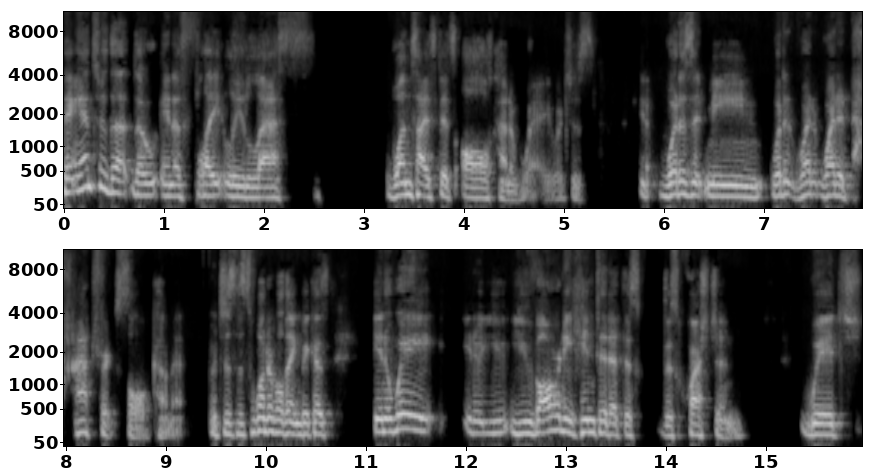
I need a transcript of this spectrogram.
to answer that though in a slightly less one size fits all kind of way, which is, you know, what does it mean? What did, what, why did Patrick's soul come in? which is this wonderful thing because in a way, you know, you, you've already hinted at this, this question, which,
